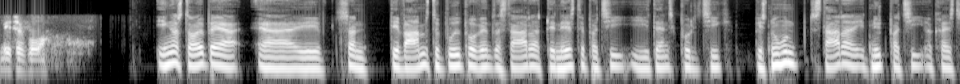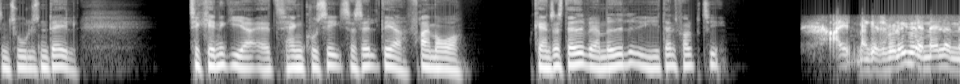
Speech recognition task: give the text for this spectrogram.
metafor. Inger Støjberg er sådan det varmeste bud på, hvem der starter det næste parti i dansk politik. Hvis nu hun starter et nyt parti, og Christian Thulesen Dahl tilkendegiver, at han kunne se sig selv der fremover, kan han så stadig være med i Dansk Folkeparti? Nej, man kan selvfølgelig ikke være medlem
